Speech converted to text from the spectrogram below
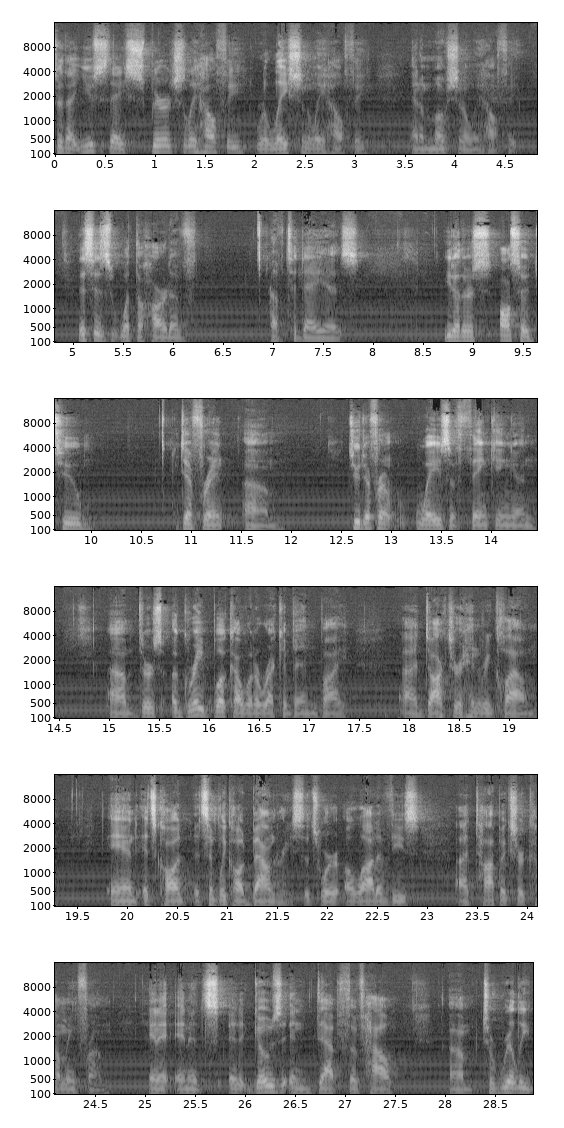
so that you stay spiritually healthy, relationally healthy, and emotionally healthy. This is what the heart of, of today is. You know, there's also two different. Um, two different ways of thinking. And um, there's a great book I want to recommend by uh, Dr. Henry Cloud, and it's called it's simply called Boundaries. It's where a lot of these uh, topics are coming from, and it, and it's it goes in depth of how um, to really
